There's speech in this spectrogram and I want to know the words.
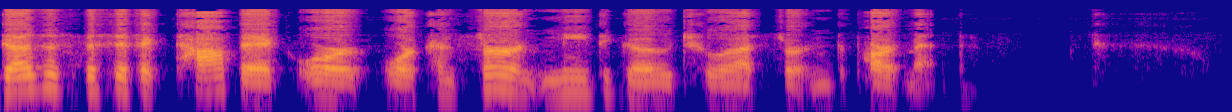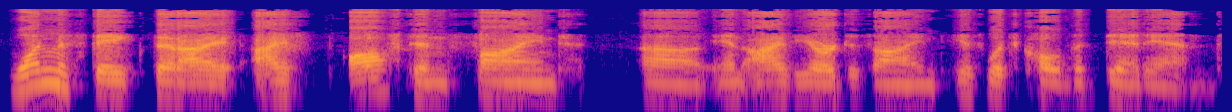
does a specific topic or, or concern need to go to a certain department? One mistake that I, I often find uh, in IVR design is what's called the dead end.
